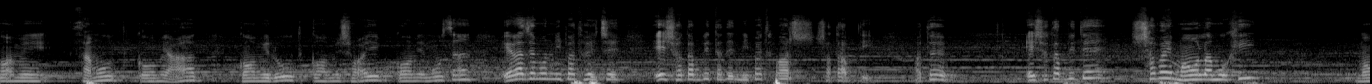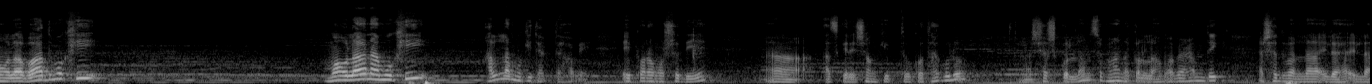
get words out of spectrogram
কমে সামুদ কমে আদ কমে লুত কমে শয়েব কমে মুসা, এরা যেমন নিপাত হয়েছে এই শতাব্দী তাদের নিপাত হওয়ার শতাব্দী। অতএব এই শতাব্দীতে সবাই মাওলামুখী, মাওলাবাদমুখী মৌলানামুখী আল্লাহমুখী থাকতে হবে। এই পরামর্শ দিয়ে আজকের এই সংক্ষিপ্ত কথাগুলো শেষ করলাম। সুবহানাক আল্লাহুম্মা বিহামদিক। আশহাদু আল্লা ইলাহা ইল্লা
